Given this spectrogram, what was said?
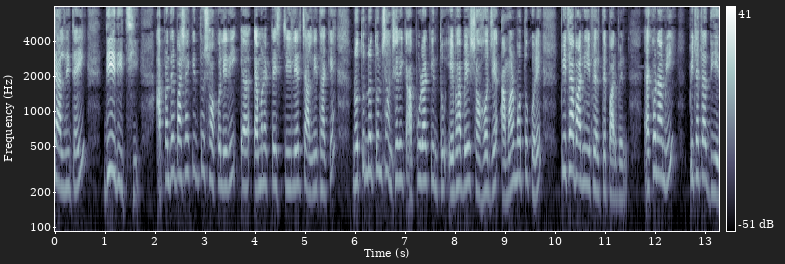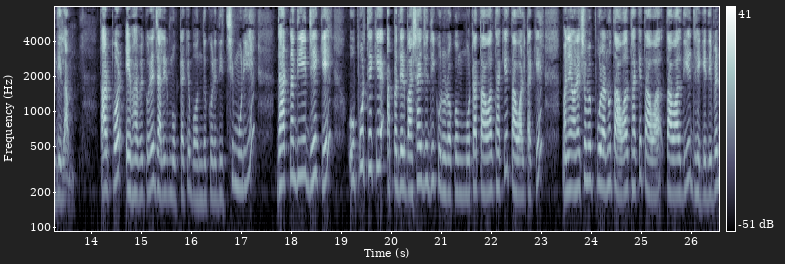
চালনিটাই দিয়ে দিচ্ছি। আপনাদের বাসায় কিন্তু সকলেরই এমন একটা স্টিলের চালনি থাকে। নতুন নতুন সাংসারিক আপুরা কিন্তু এভাবে সহজে আমার মতো করে পিঠা বানিয়ে ফেলতে পারবেন। এখন আমি পিঠাটা দিয়ে দিলাম। তারপর এভাবে করে জালির মুখটাকে বন্ধ করে দিচ্ছি মুড়িয়ে। ঢাকনা দিয়ে ঢেকে উপর থেকে আপনাদের বাসায় যদি কোনো রকম মোটা তাওয়াল থাকে, তাওয়ালটাকে মানে অনেক সময় পুরানো তাওয়াল থাকে, তাওয়া, তাওয়াল দিয়ে ঢেকে দিবেন,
